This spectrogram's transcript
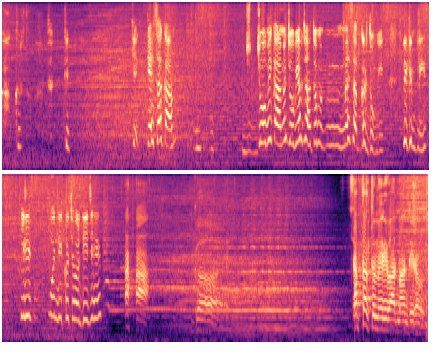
काम कर दो? के, के, कैसा काम? ज- भी काम है जो भी आप चाहते हो मैं, सब कर दूँगी। लेकिन प्लीज़ प्लीज़ मुन्नी को छोड़ दीजिए। जब तक तुम मेरी बात मानती रहोगी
